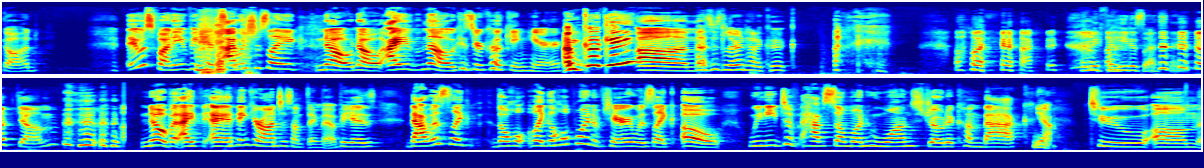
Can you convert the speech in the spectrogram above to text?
God. It was funny because I was just like, no, no, I no, because you're cooking here. I'm cooking. Um, I just learned how to cook. I I made fajitas last night. Yum. no, but I th- I think you're onto something though because that was like the whole like the whole point of Terry was like, oh, we need to have someone who wants Joe to come back Yeah. to um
